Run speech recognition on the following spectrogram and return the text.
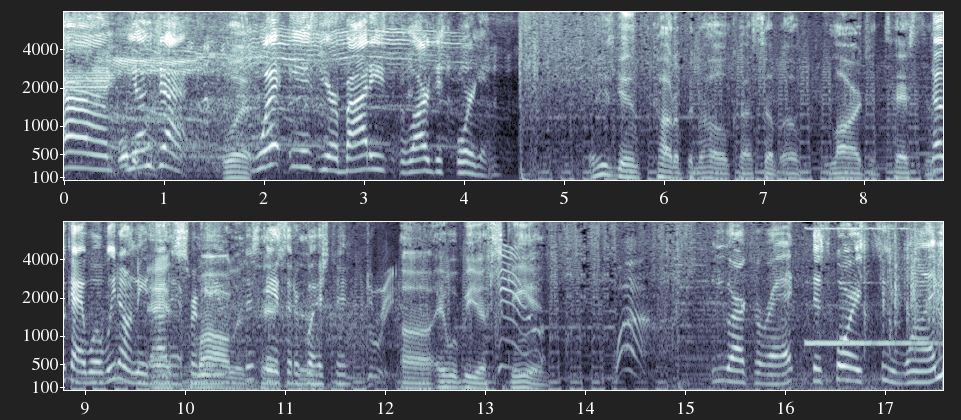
Um, Yung Joc, What? what is your body's largest organ? Well, he's getting caught up in the whole concept of large intestine. Okay, well, we don't need all that from small you. Just answer the question. Uh, it would be your skin. You are correct. The score is 2 1.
